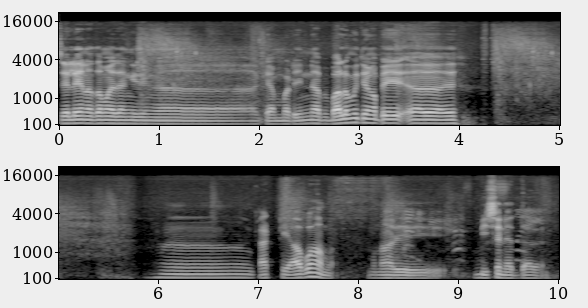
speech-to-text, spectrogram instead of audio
සෙලේන තමයි දැන් ඉතින් කැම්බට ඉන්න. අපි බලමු. ඉතින් අපේ කට්ටිය ආවහම මොනවාරි බිෂ නැද්දාගන්න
